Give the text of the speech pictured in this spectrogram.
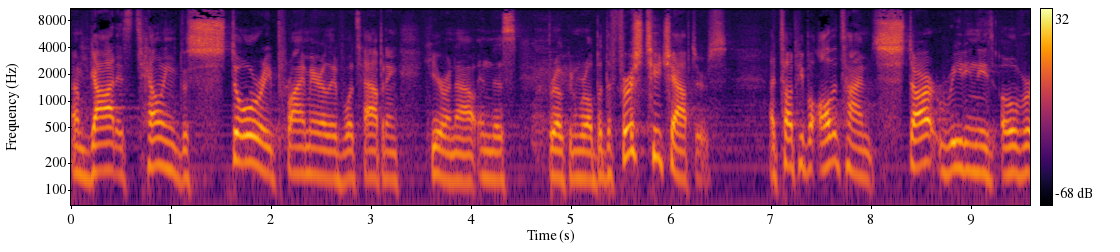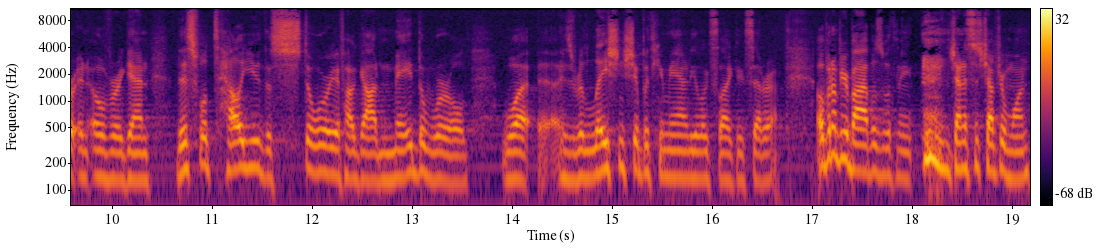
um, God is telling the story primarily of what's happening here and now in this broken world. But the first two chapters, I tell people all the time start reading these over and over again. This will tell you the story of how God made the world, what uh, his relationship with humanity looks like, etc. Open up your Bibles with me, Genesis chapter 1.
